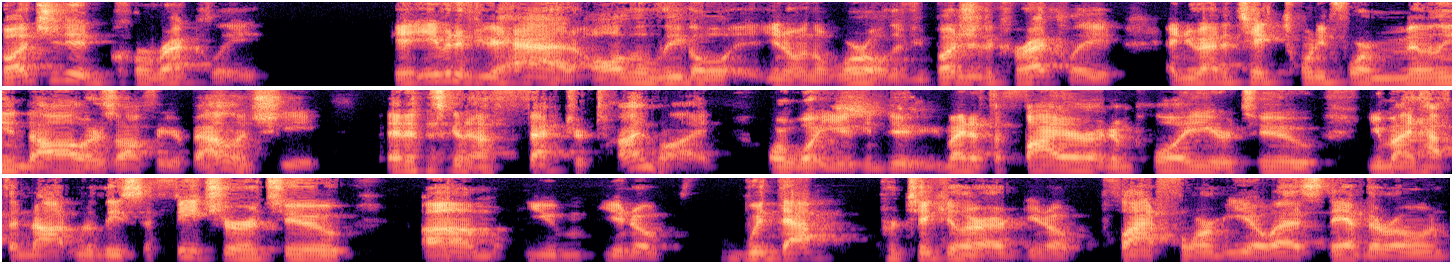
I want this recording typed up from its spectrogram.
budgeted correctly, even if you had all the legal, you know, in the world, if you budgeted correctly and you had to take $24 million off of your balance sheet, then it's going to affect your timeline or what you can do. You might have to fire an employee or two. You might have to not release a feature or two. Um, you, you know, with that particular you know platform EOS, they have their own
